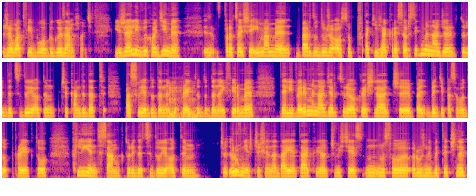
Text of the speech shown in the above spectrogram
że łatwiej byłoby go zamknąć. Jeżeli wychodzimy y, w procesie i mamy bardzo dużo osób, takich jak resourcing manager, który decyduje o tym, czy kandydat pasuje do danego mhm. projektu, do danej firmy, delivery manager, który określa, czy będzie pasował do projektu, klient sam, który decyduje o tym, czy, również czy się nadaje, tak? I oczywiście jest mnóstwo różnych wytycznych.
